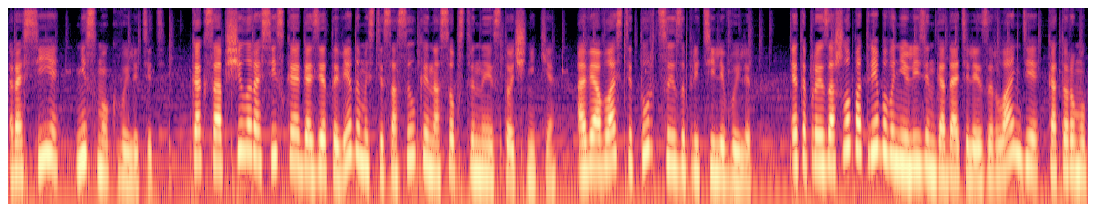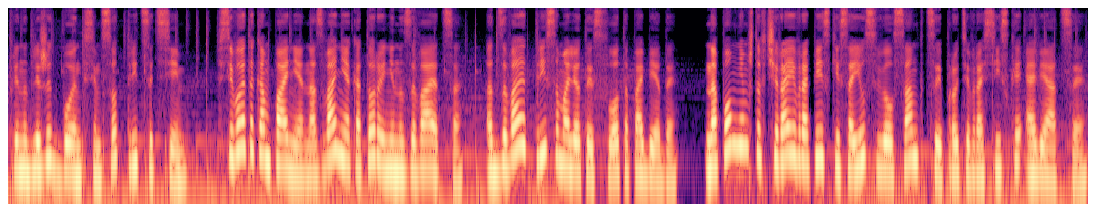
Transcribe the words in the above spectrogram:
Россия, не смог вылететь. Как сообщила российская газета «Ведомости» со ссылкой на собственные источники, авиавласти Турции запретили вылет. Это произошло по требованию лизингодателя из Ирландии, которому принадлежит Boeing 737. Всего эта компания, название которой не называется, отзывает три самолета из флота Победы. Напомним, что вчера Европейский Союз ввел санкции против российской авиации.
